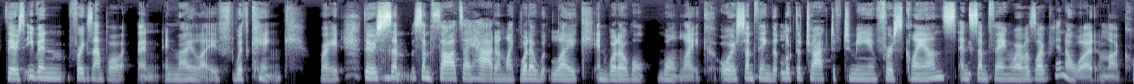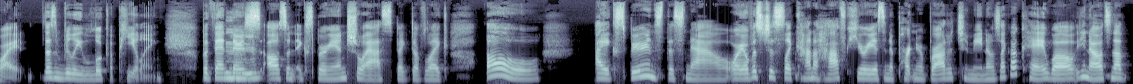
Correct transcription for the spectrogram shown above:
there's even for example in, in my life with kink right there's mm-hmm. some some thoughts i had on like what i would like and what i won't won't like or something that looked attractive to me in first glance and something where i was like you know what i'm not quite doesn't really look appealing but then mm-hmm. there's also an experiential aspect of like oh I experienced this now, or I was just like kind of half curious and a partner brought it to me. And I was like, okay, well, you know, it's not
